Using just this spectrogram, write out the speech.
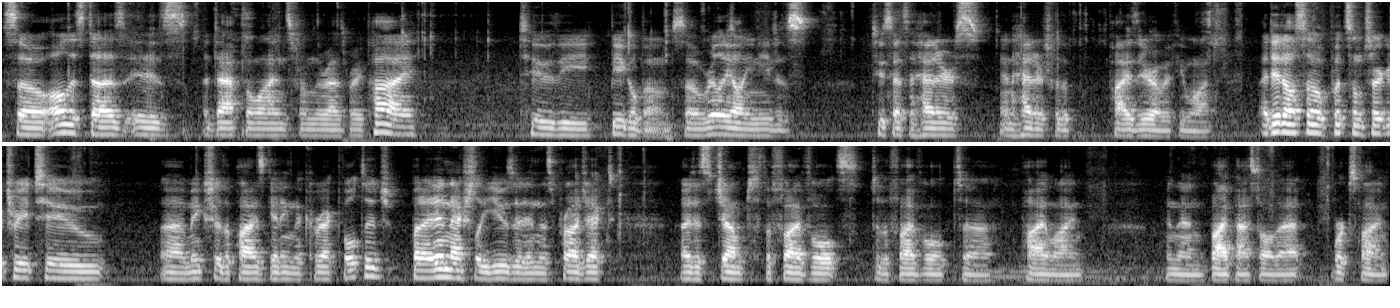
So all this does is adapt the lines from the Raspberry Pi to the BeagleBone. So really all you need is two sets of headers and headers for the Pi Zero if you want. I did also put some circuitry to uh, make sure the Pi is getting the correct voltage, but I didn't actually use it in this project. I just jumped the 5 volts to the 5 volt uh, Pi line and then bypassed all that. Works fine.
